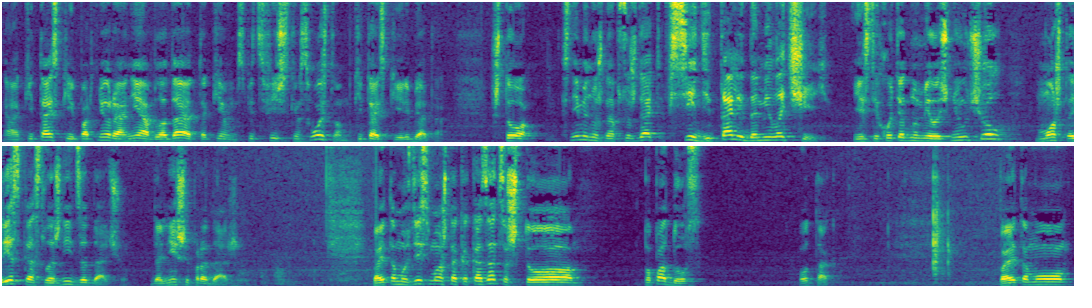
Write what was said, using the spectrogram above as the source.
а китайские партнеры, они обладают таким специфическим свойством, китайские ребята, что с ними нужно обсуждать все детали до мелочей. Если хоть одну мелочь не учел, может резко осложнить задачу дальнейшей продажи. Поэтому здесь может так оказаться, что попадос. Вот так. Поэтому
